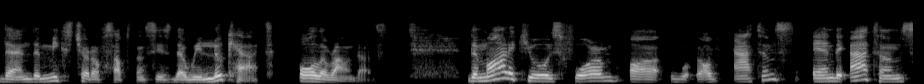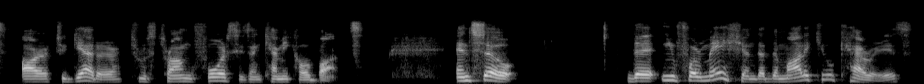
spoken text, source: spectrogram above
then the mixture of substances that we look at all around us. The molecules form uh, of atoms and the atoms are together through strong forces and chemical bonds. And so the information that the molecule carries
